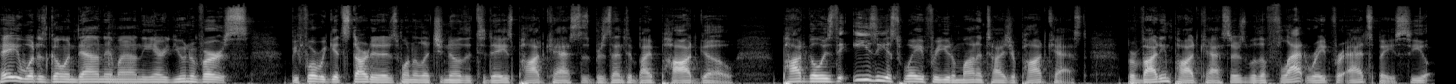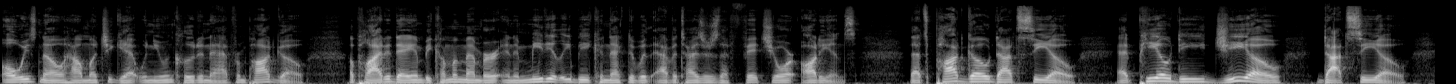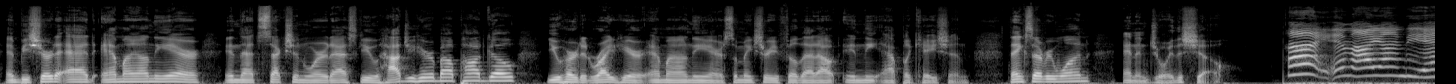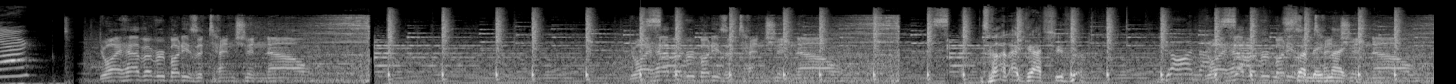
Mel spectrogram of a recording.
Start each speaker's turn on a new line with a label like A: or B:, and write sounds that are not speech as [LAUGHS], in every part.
A: Hey, what is going down? Am I on the air universe? Before we get started, I just want to let you know that today's podcast is presented by Podgo. Podgo is the easiest way for you to monetize your podcast, providing podcasters with a flat rate for ad space so you always know how much you get when you include an ad from Podgo. Apply today and become a member and immediately be connected with advertisers that fit your audience. That's podgo.co at podgo.co. And be sure to add Am I on the air in that section where it asks you, How'd you hear about Podgo? You heard it right here, Am I on the air? So make sure you fill that out in the application. Thanks, everyone, and enjoy the show.
B: Hi, am I on the air?
C: Do I have everybody's attention now? Do I have everybody's attention now?
D: Don, I got you.
C: Do I have everybody's
D: Sunday night.
C: now?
